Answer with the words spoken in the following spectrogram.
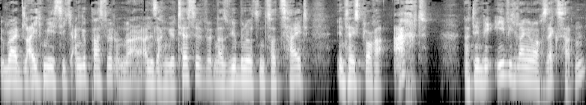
immer gleichmäßig angepasst wird und alle Sachen getestet werden. Also wir benutzen zurzeit Internet Explorer 8, nachdem wir ewig lange noch 6 hatten.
